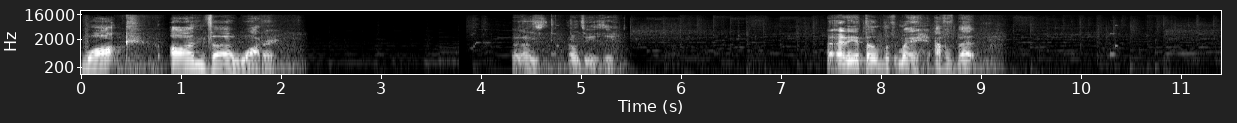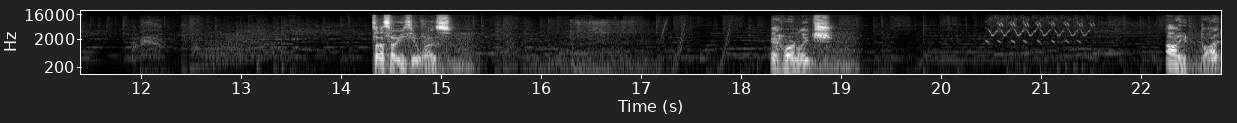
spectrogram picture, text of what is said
Walk on the water. That was, that easy. Uh, I didn't have to look at my alphabet. So that's how easy it was. Okay, Horn Leech. Oh, ah, you butt.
